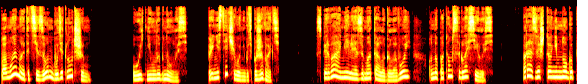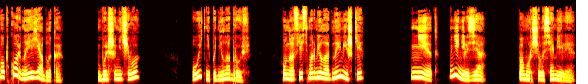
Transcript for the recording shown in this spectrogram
По-моему, этот сезон будет лучшим». Уитни улыбнулась. «Принести чего-нибудь пожевать?» Сперва Амелия замотала головой, но потом согласилась. Разве что немного попкорна и яблоко. Больше ничего? Уитни подняла бровь. У нас есть мармеладные мишки. Нет, мне нельзя, поморщилась Амелия.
